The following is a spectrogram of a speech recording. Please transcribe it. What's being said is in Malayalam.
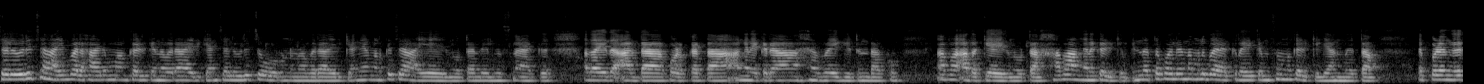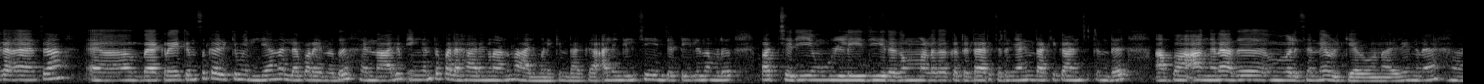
ചിലവർ ചായയും പലഹാരം കഴിക്കുന്നവരായിരിക്കാം ചിലവർ ചോറുണ്ണുന്നവരായിരിക്കാം. ഞങ്ങൾക്ക് ചായ ആയിരുന്നു കേട്ടോ എന്തെങ്കിലും സ്നാക്ക് അതായത് അട കുഴക്കട്ട അങ്ങനെയൊക്കെ വൈകിട്ടുണ്ടാക്കും. അപ്പോൾ അതൊക്കെ ആയിരുന്നു കേട്ടോ. അപ്പോൾ അങ്ങനെ കഴിക്കും. ഇന്നത്തെ പോലെ നമ്മൾ ബേക്കറി ഐറ്റംസ് ഒന്നും കഴിക്കില്ല അന്ന് കേട്ടോ. എപ്പോഴെങ്കിലും വെച്ചാൽ ബേക്കറി ഐറ്റംസ് കഴിക്കുമില്ല എന്നല്ല പറയുന്നത്. എന്നാലും ഇങ്ങനത്തെ പലഹാരങ്ങളാണ് നാല് മണിക്ക് ഉണ്ടാക്കുക. അല്ലെങ്കിൽ ചീഞ്ചട്ടിയിൽ നമ്മൾ പച്ചരിയും ഉള്ളി ജീരകം മുളകൊക്കെ ഇട്ടിട്ട് അരച്ചിട്ട് ഞാൻ ഉണ്ടാക്കി കാണിച്ചിട്ടുണ്ട്. അപ്പോൾ അങ്ങനെ അത് വെളിച്ചെണ്ണ ഒഴിക്കുക. തോന്നുന്നു ആ,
